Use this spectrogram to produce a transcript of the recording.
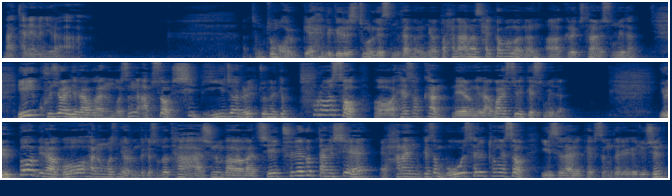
나타내느니라. 좀, 좀 어렵게 느껴질지 모르겠습니다만요. 또 하나하나 살펴보면은, 아, 그렇지도 않습니다. 이 구절이라고 하는 것은 앞서 12절을 좀 이렇게 풀어서 어, 해석한 내용이라고 할 수 있겠습니다. 율법이라고 하는 것은 여러분들께서도 다 아시는 바와 같이 출애굽 당시에 하나님께서 모세를 통해서 이스라엘 백성들에게 주신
